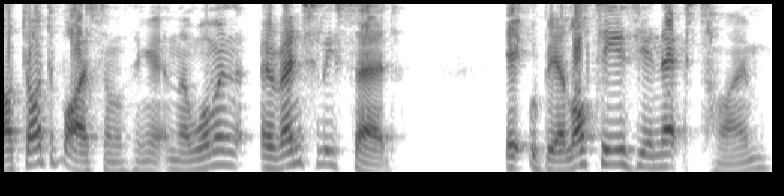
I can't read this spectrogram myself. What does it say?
I tried to buy something, and the woman eventually said it would be a lot easier next time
